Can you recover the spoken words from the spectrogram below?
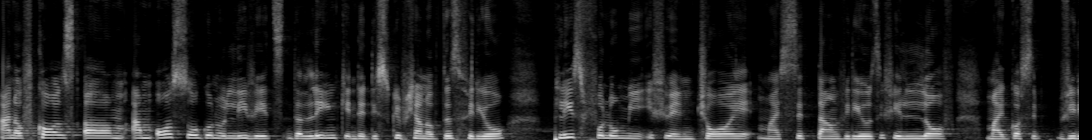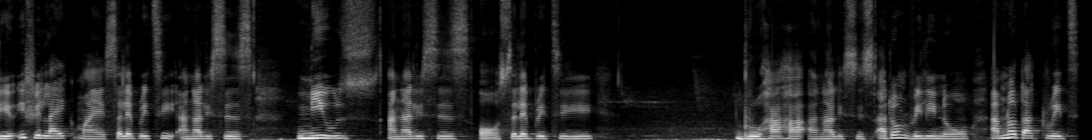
And of course um, i'm also going to leave it the link in the description of this video. Please follow me if you enjoy my sit down videos if you love my gossip video if you like my celebrity analysis news analysis or celebrity brouhaha analysis. I don't really know. I'm not that great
